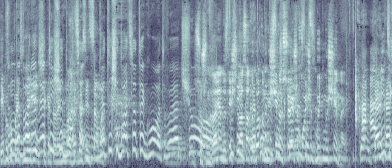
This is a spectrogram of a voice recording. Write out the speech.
И Ну, покупать мне дворе вещи, которые не может 2020, носить сама. 2020 год, вы о чем? Слушай, на дворе 2020 год, ты мужчина все еще хочет быть мужчиной. А, видите,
